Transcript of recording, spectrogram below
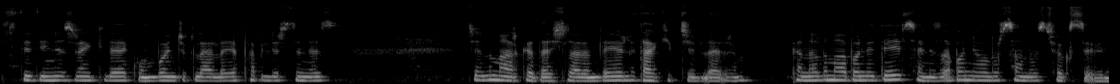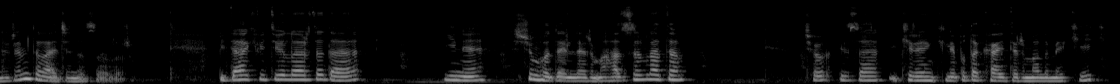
İstediğiniz renkle, kum boncuklarla yapabilirsiniz. Canım arkadaşlarım, değerli takipçilerim. Kanalıma abone değilseniz abone olursanız çok sevinirim. Duacınız olurum. Bir dahaki videolarda da yine şu modellerimi hazırladım. Çok güzel. iki renkli. Bu da kaydırmalı mekik.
